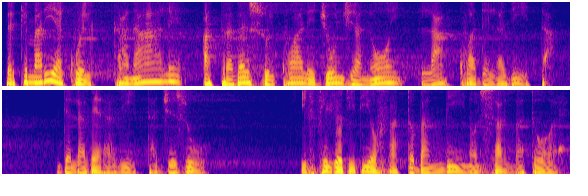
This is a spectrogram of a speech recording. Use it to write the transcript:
perché Maria è quel canale attraverso il quale giunge a noi l'acqua della vita, della vera vita, Gesù, il figlio di Dio fatto bambino, il Salvatore.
